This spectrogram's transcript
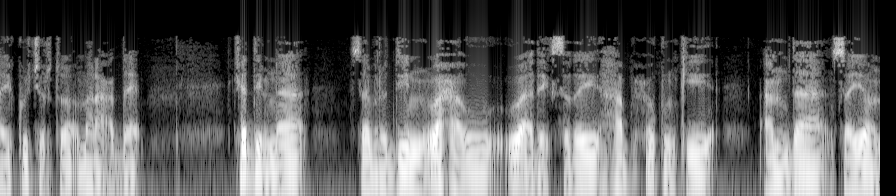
ay ku jirto maracadde kadibna sabrudiin waxa uu u adeegsaday hab xukunkii amda sayon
